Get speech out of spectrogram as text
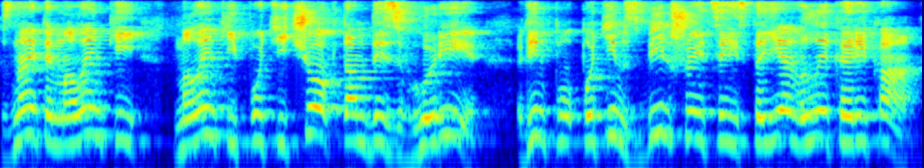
Знаєте, маленький, маленький потічок там десь вгорі, він потім збільшується і стає велика ріка.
